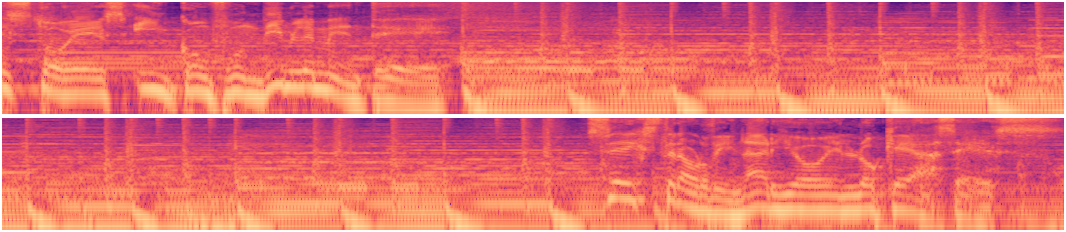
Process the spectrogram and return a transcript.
Esto es Inconfundiblemente. Sé extraordinario en lo que haces.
